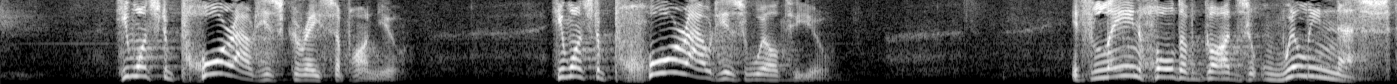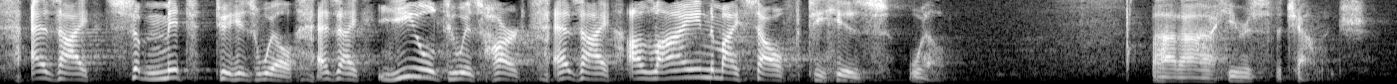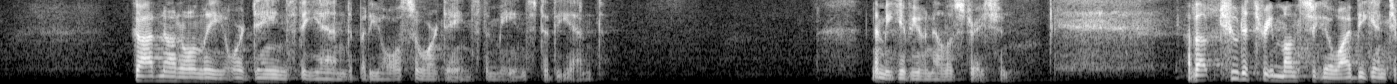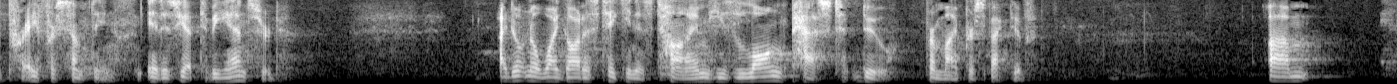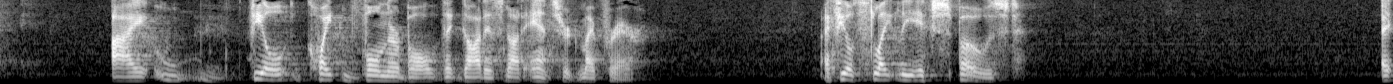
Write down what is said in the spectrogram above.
He wants to pour out his grace upon you. He wants to pour out his will to you. It's laying hold of God's willingness as I submit to his will, as I yield to his heart, as I align myself to his will. But uh, here's the challenge God not only ordains the end, but he also ordains the means to the end. Let me give you an illustration. About two to three months ago, I began to pray for something. It is yet to be answered. I don't know why God is taking his time. He's long past due from my perspective. Um, I feel quite vulnerable that God has not answered my prayer. I feel slightly exposed.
